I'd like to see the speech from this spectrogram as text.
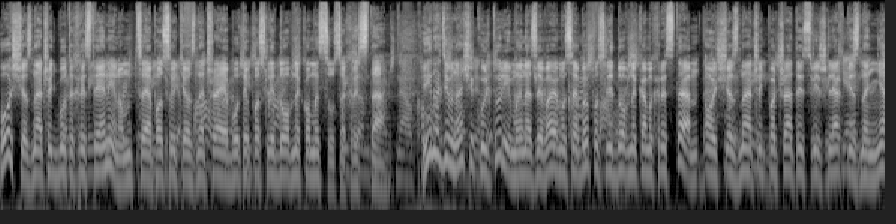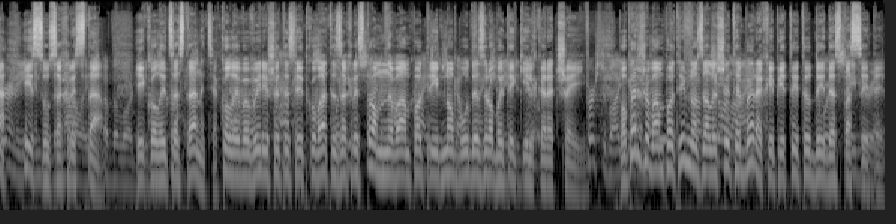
Ось що значить бути християнином. Це по суті означає бути послідовником Ісуса Христа. Іноді в нашій культурі ми називаємо себе послідовниками Христа. Ось що значить почати свій шлях пізнання Ісуса Христа. І коли це станеться, коли ви вирішите слідкувати за Христом, вам потрібно буде зробити кілька речей. По перше, вам потрібно залишити берег і піти туди, де Спаситель.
